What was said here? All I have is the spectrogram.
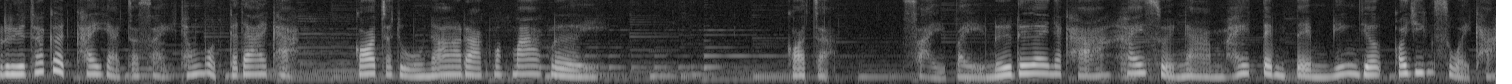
หรือถ้าเกิดใครอยากจะใส่ทั้งหมดก็ได้ค่ะ ก็จะดูน่ารักมากๆเลย ก็จะใส่ไปเรื่อยๆนะคะ ให้สวยงามให้เต็มๆยิ่งเยอะก็ยิ่งสวยค่ะ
